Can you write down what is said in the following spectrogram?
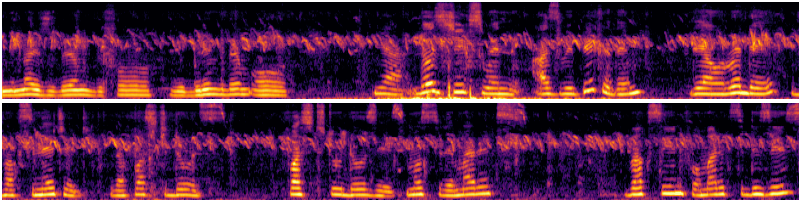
immunize them before you bring them, or Yeah, those chicks, when as we pick them, they are already vaccinated the first dose, first two doses, mostly Marek's vaccine for Marek's disease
